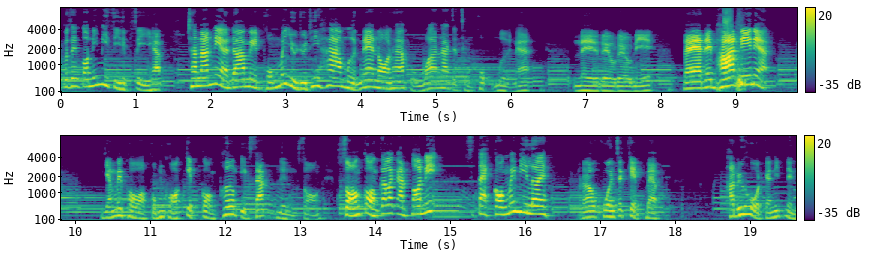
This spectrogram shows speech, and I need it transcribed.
60%ตอนนี้มี 44 ครับ ฉะนั้นเนี่ย ดาเมจผมไม่อยู่อยู่ที่ 50,000 แน่นอนฮะ ผมว่าน่าจะถึง 60,000 นะ ในเร็วๆนี้ แต่ในพาร์ทนี้เนี่ย ยังไม่พอผมขอเก็บกล่องเพิ่มอีกสัก 1 2 2 กล่องก็แล้วกันตอนนี้สแต็กกล่องไม่มีเลย เราควรจะเก็บแบบฮารุโหดกันนิดหนึ่ง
